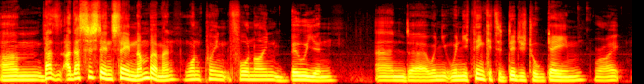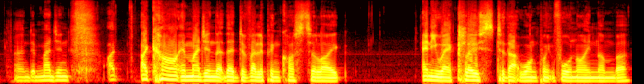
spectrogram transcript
Um, that's that's just an insane number, man. 1.49 billion, and uh, when you when you think it's a digital game, right? And imagine, I I can't imagine that their developing costs are like anywhere close to that 1.49 number.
